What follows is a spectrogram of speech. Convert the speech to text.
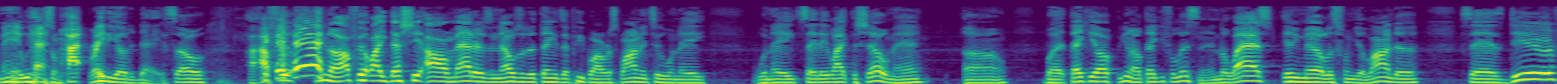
man, we had some hot radio today. So I I feel, you know, I feel like that shit all matters. And those are the things that people are responding to when they, when they say they like the show, man. Um, but thank you, all, you know, thank you for listening. And the last email is from Yolanda says, dear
